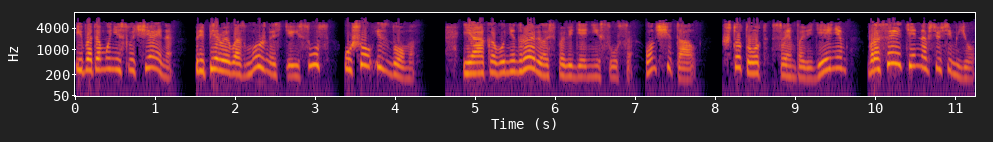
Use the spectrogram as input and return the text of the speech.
и потому не случайно при первой возможности Иисус ушел из дома. Иакову не нравилось поведение Иисуса. Он считал, что тот своим поведением бросает тень на всю семью.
